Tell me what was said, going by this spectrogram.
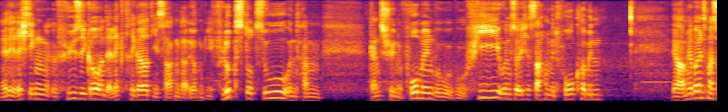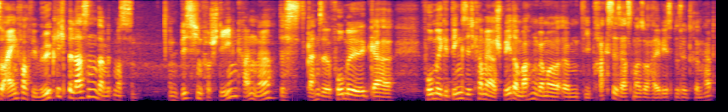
Ne, die richtigen Physiker und Elektriker, die sagen da irgendwie Flux dazu und haben ganz schöne Formeln, wo, wo Phi und solche Sachen mit vorkommen. Ja, wir wollen es mal so einfach wie möglich belassen, damit man es ein bisschen verstehen kann. Ne? Das ganze Formel, Formelgedingsig kann man ja später machen, wenn man ähm, die Praxis erstmal so halbwegs ein bisschen drin hat.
